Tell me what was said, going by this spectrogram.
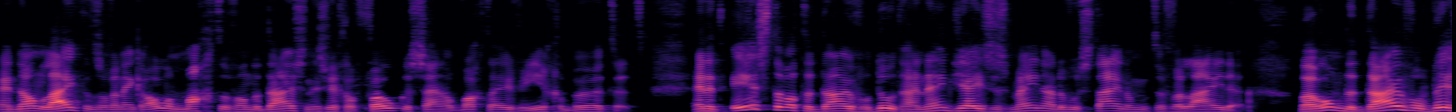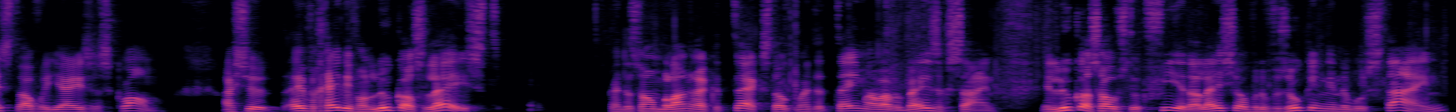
En dan lijkt het alsof in één keer alle machten van de duisternis weer gefocust zijn op, wacht even, hier gebeurt het. En het eerste wat de duivel doet, hij neemt Jezus mee naar de woestijn om hem te verleiden. Waarom? De duivel wist waarvoor Jezus kwam. Als je het evangelie van Lucas leest, en dat is wel een belangrijke tekst, ook met het thema waar we bezig zijn. In Lucas hoofdstuk 4, daar lees je over de verzoeking in de woestijn.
